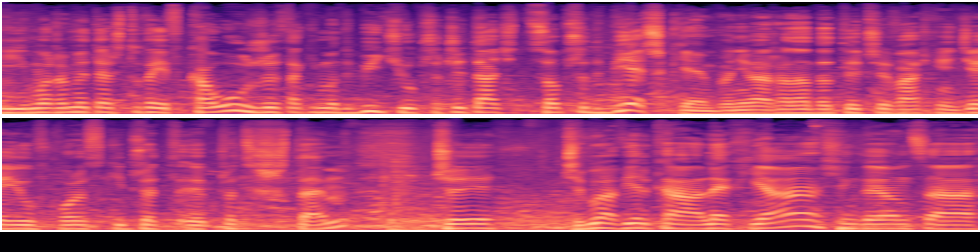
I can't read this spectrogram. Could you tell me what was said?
i możemy też tutaj w kałuży, w takim odbiciu przeczytać Co przed Bieszkiem, ponieważ ona dotyczy właśnie dziejów Polski przed, e, przed chrztem. Czy, czy była wielka Lechia sięgająca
